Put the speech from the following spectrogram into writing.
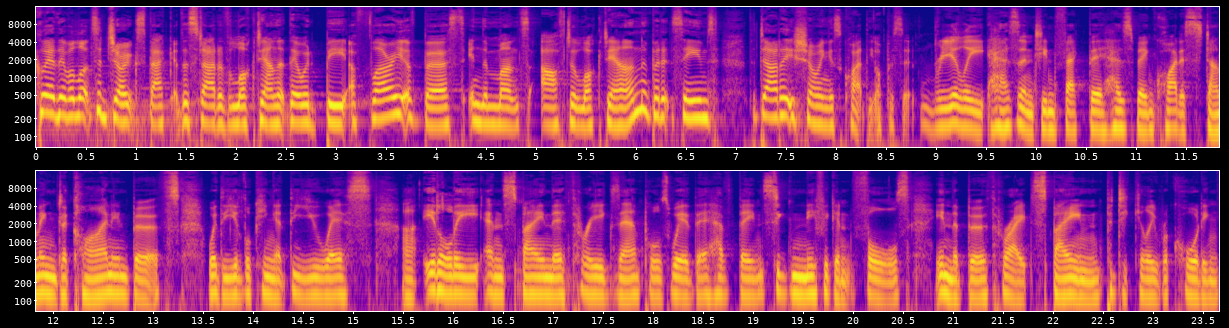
Claire, there were lots of jokes back at the start of lockdown that there would be a flurry of births in the months after lockdown, but it seems the data is showing us quite the opposite. Really hasn't. In fact, there has been quite a stunning decline in births, whether you're looking at the US, uh, Italy, and Spain. They're three examples where there have been significant falls in the birth rate. Spain, particularly, recording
